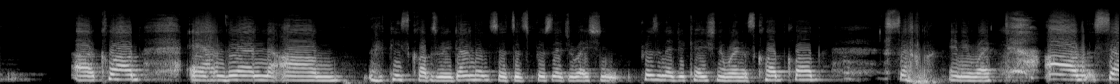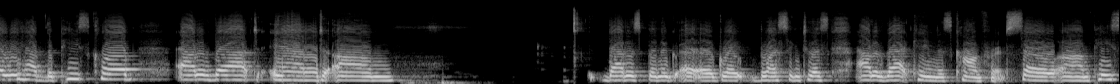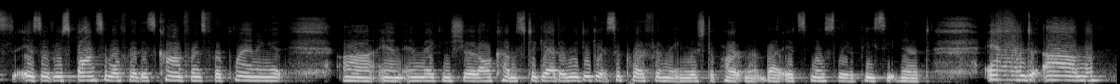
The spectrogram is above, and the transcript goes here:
uh, Club, and then um, PEAC Club's redundant since it's Prison Education, Prison Education Awareness Club Club. So anyway, um, so we have the PEAC Club out of that, and um, that has been a, a, great blessing to us. Out of that came this conference. So um, PEAC is responsible for this conference, for planning it, uh, and, and making sure it all comes together. We do get support from the English department, but it's mostly a PEAC event. And um,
